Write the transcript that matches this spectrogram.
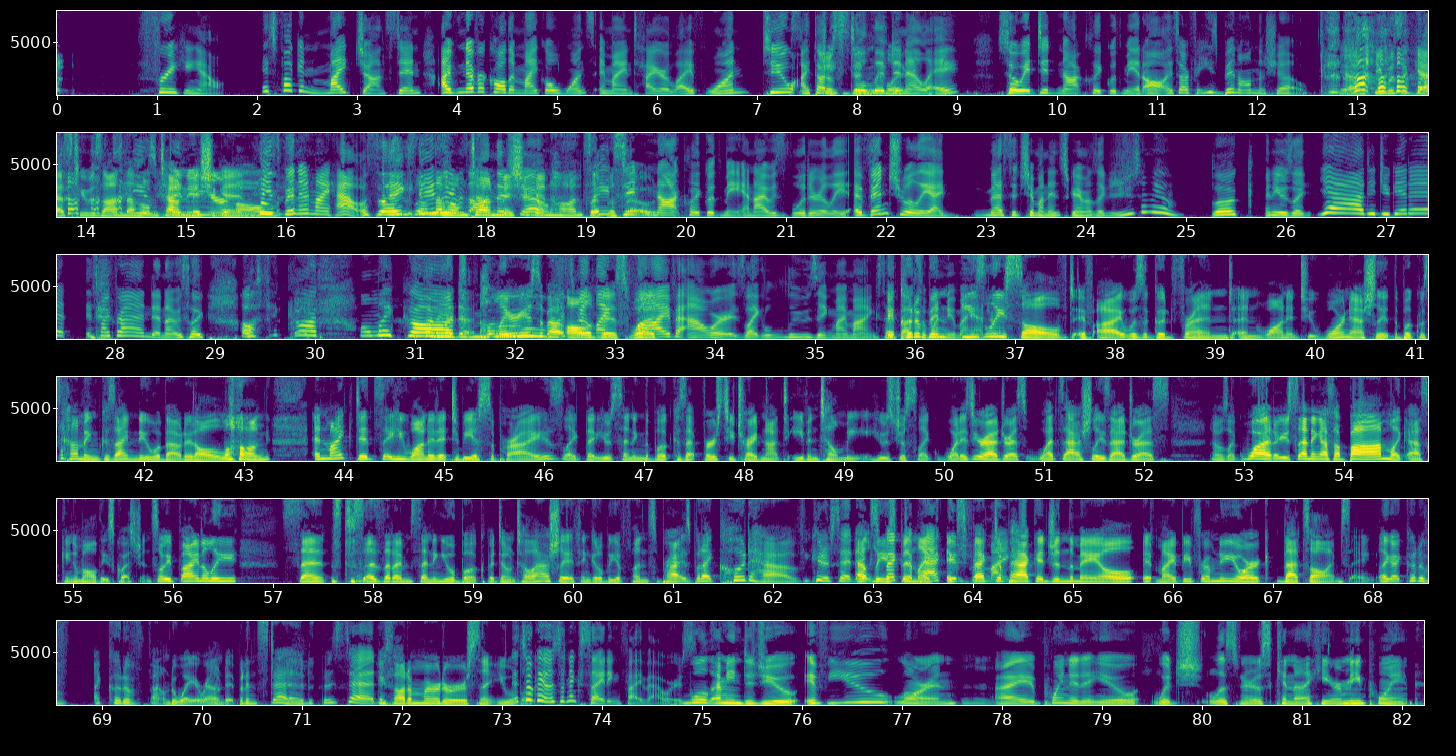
freaking out. It's fucking Mike Johnston. I've never called him Michael once in my entire life. One, two, I thought he still lived in. LA. So it did not click with me at all. It's our he's been on the show. Yeah. He was a guest. He was on the He's hometown been in your Michigan. home. He's been in my house. Like was on he the was hometown on the Michigan show. Haunts but episode. It did not click with me, and I was literally. Eventually, I messaged him on Instagram. I was like, "Did you send me a book?" And he was like, "Yeah, did you get it?" It's my friend. And I was like, oh, thank God. Oh my God. What's hilarious about all of like this was five hours like losing my mind because I it could have been easily address. solved if I was a good friend and wanted to warn Ashley that the book was coming because I knew about it all along. And Mike did say he wanted it to be a surprise, like that he was sending the book because at first he tried not to even tell me. He was just like, What is your address? What's Ashley's address? And I was like, What? Are you sending us a bomb? Like asking him all these questions. So he finally sent says that I'm sending you a book, but don't tell Ashley. I think it'll be a fun surprise. But I could have You could have said, at least been like expect a package in the mail it might be from new york that's all i'm saying like i could have i could have found a way around it but instead But instead, you thought a murderer sent you a it's book. okay. It was an exciting five hours. Well, I mean, did you, if you, Lauren, Mm-hmm. I pointed at you, which listeners cannot hear me point.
